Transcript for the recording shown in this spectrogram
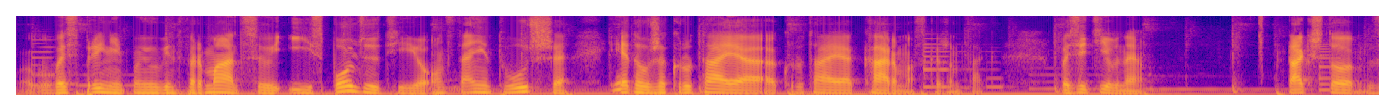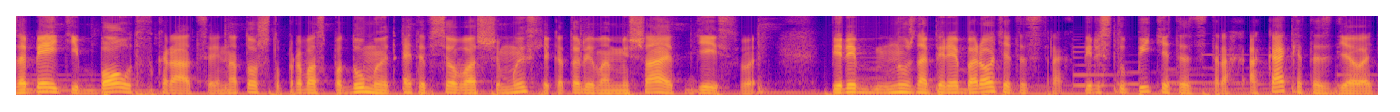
воспринят мою информацию и использует ее, он станет лучше. И это уже крутая, крутая карма, скажем так, позитивная. Так что забейте болт вкратце на то, что про вас подумают. Это все ваши мысли, которые вам мешают действовать. Пере... Нужно перебороть этот страх, переступить этот страх. А как это сделать?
